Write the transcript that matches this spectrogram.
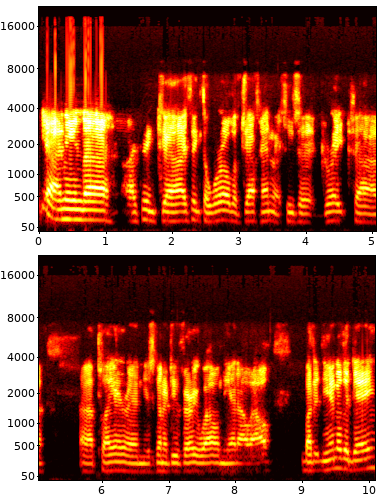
Yeah, I mean, uh, I think uh, I think the world of Jeff Henrick. He's a great uh, uh, player, and he's going to do very well in the NLL. But at the end of the day,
